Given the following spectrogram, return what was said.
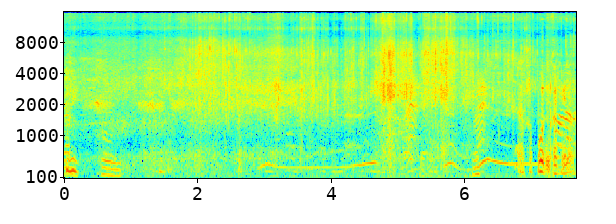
กันโควิด เอาข้าวปุ่นกับพี่น้อง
